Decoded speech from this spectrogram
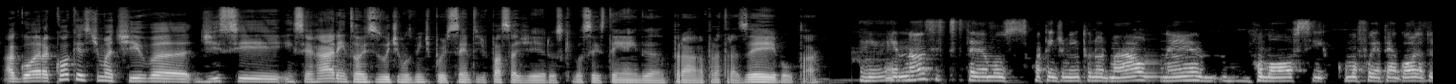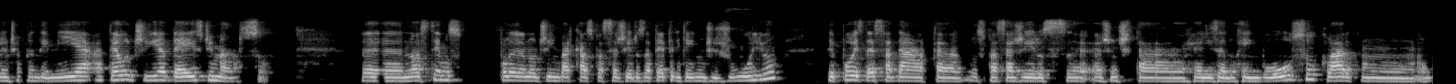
Agora, qual é a estimativa de se encerrar então esses últimos 20% de passageiros que vocês têm ainda para trazer e voltar? É, nós estamos com atendimento normal, né, home office, como foi até agora, durante a pandemia, até o dia 10 de março. Uh, nós temos plano de embarcar os passageiros até 31 de julho. Depois dessa data, os passageiros, a gente está realizando reembolso, claro, com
